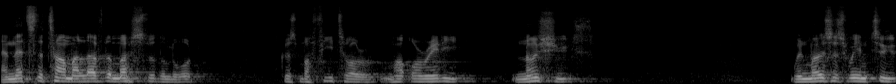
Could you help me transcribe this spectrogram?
And that's the time I love the most with the Lord because my feet are already no shoes. When Moses went to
